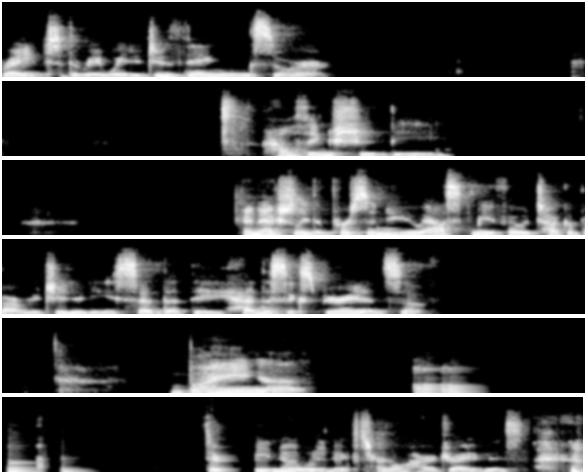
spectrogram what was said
right, the right way to do things, or how things should be. And actually, the person who asked me if I would talk about rigidity said that they had this experience of buying a, a you know what an external hard drive is?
